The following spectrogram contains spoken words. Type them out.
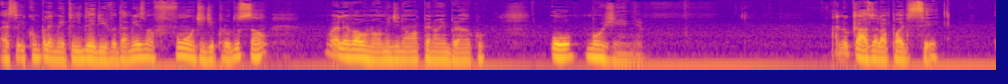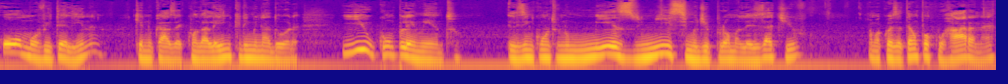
esse complemento ele deriva da mesma fonte de produção, vai levar o nome de norma penal em branco homogênea. Aí no caso ela pode ser homovitelina, que no caso é quando a lei incriminadora e o complemento eles encontram no mesmíssimo diploma legislativo, é uma coisa até um pouco rara, né?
